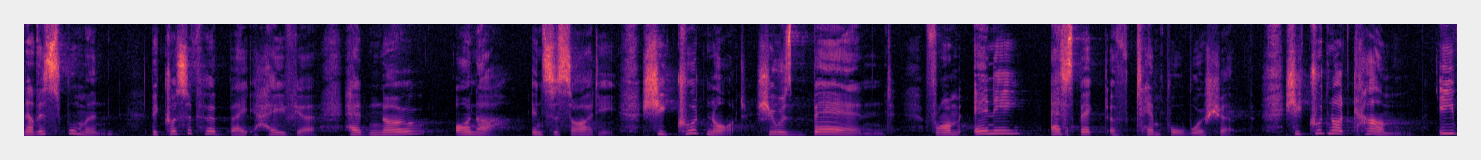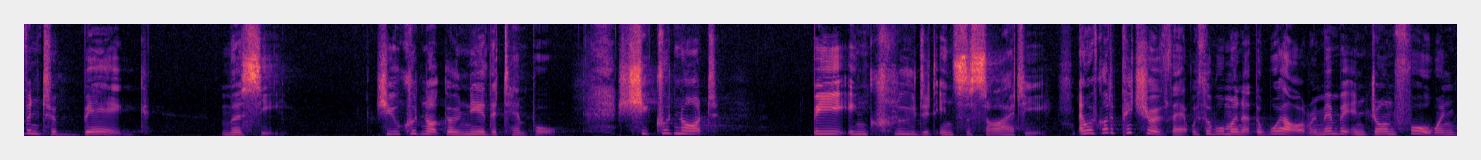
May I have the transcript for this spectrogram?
Now, this woman, because of her behavior, had no honor in society. She could not, she was banned from any aspect of temple worship. She could not come even to beg mercy. She could not go near the temple. She could not be included in society. And we've got a picture of that with the woman at the well. Remember in John 4 when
